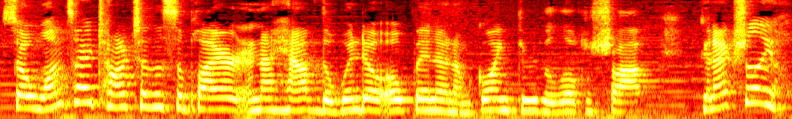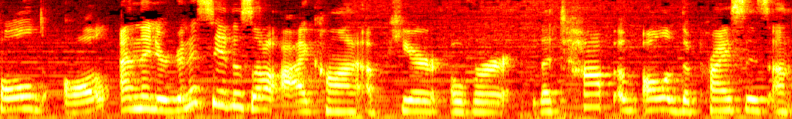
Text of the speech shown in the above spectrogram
So once I talk to the supplier and I have the window open and I'm going through the little shop, you can actually hold Alt and then you're going to see this little icon appear over the top of all of the prices on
